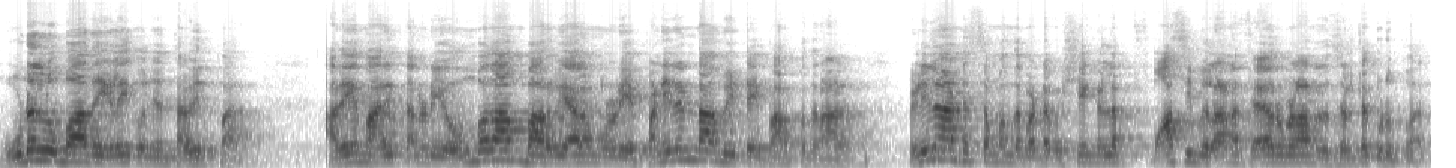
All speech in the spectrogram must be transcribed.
உடல் உபாதைகளை கொஞ்சம் தவிர்ப்பார். அதே மாதிரி தன்னுடைய ஒன்பதாம் பார்வையால் உங்களுடைய பன்னிரெண்டாம் வீட்டை பார்ப்பதனால் வெளிநாட்டு சம்பந்தப்பட்ட விஷயங்களில் பாசிபிளான ஃபேவரபுளான ரிசல்ட்டை கொடுப்பார்.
